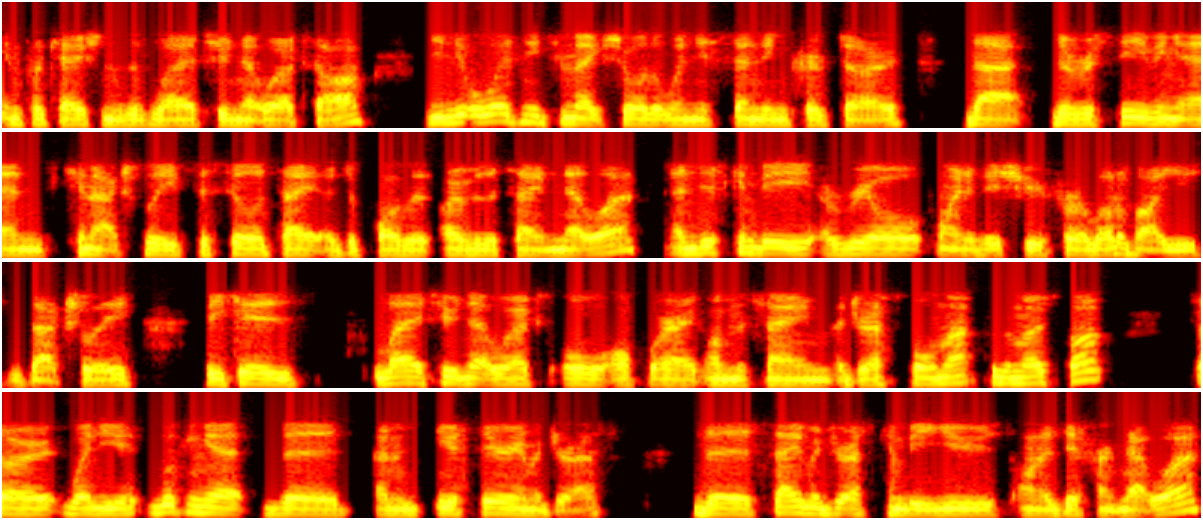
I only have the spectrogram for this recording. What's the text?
implications of layer two networks are. You always need to make sure that when you're sending crypto, that the receiving end can actually facilitate a deposit over the same network. And this can be a real point of issue for a lot of our users actually, because layer two networks all operate on the same address format for the most part. So when you're looking at the an Ethereum address, the same address can be used on a different network.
